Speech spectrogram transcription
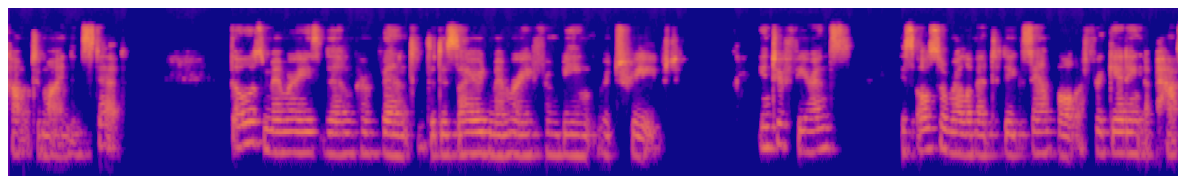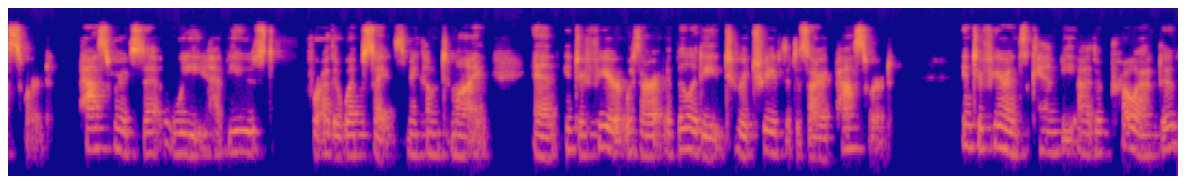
come to mind instead. Those memories then prevent the desired memory from being retrieved. Interference is also relevant to the example of forgetting a password. Passwords that we have used for other websites may come to mind and interfere with our ability to retrieve the desired password. Interference can be either proactive,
